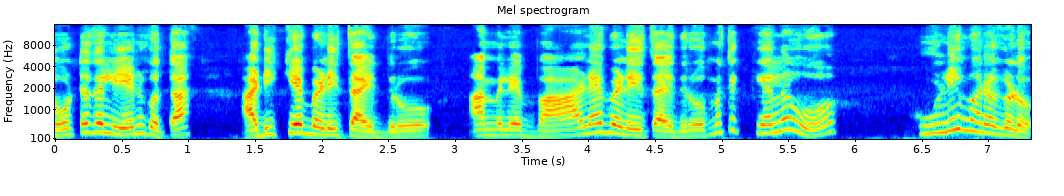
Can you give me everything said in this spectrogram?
ತೋಟದಲ್ಲಿ ಏನು ಗೊತ್ತಾ? ಅಡಿಕೆ ಬೆಳೀತಾ ಇದ್ರು, ಆಮೇಲೆ ಬಾಳೆ ಬೆಳೀತಾ ಇದ್ರು, ಮತ್ತು ಕೆಲವು ಹುಳಿ ಮರಗಳು.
